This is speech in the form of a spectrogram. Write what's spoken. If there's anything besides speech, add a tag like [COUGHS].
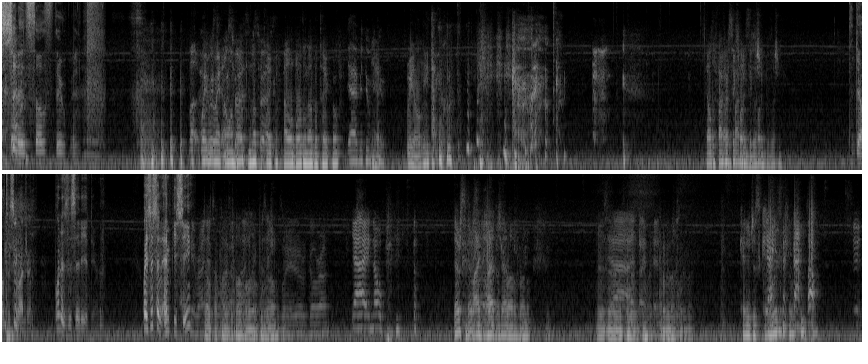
this shit is so stupid. [LAUGHS] But wait, wait, wait. Who's I'll abort another takeoff. I'll abort another takeoff. Yeah, me too, me Yeah. too. We all need to. [COUGHS] Delta 556 holding position. position. The Delta Squadron. What is this idiot doing? Wait, is this an NPC? Okay, right, Delta go around, 512 right, holding position. around, Go around. Yeah, I know, please don't. There's a black jet in front of me. There's a Yeah, little I jet can of us. Can you just kill Yeah. it? or? [LAUGHS] Shit.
